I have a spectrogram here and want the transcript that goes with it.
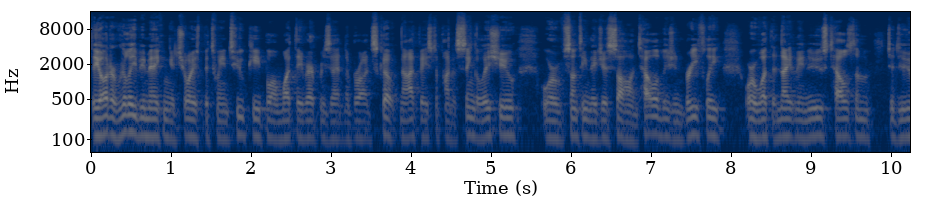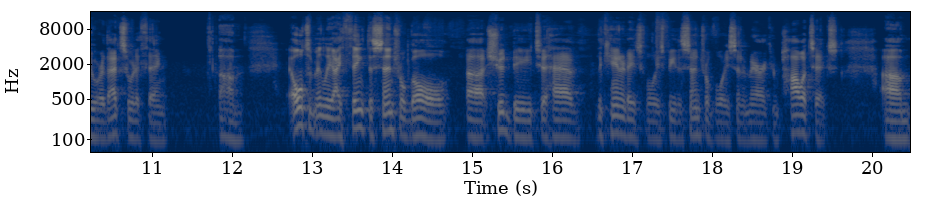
they ought to really be making a choice between two people and what they represent in a broad scope, not based upon a single issue or something they just saw on television briefly, or what the nightly news tells them to do, or that sort of thing. Um, ultimately, I think the central goal uh, should be to have the candidate's voice be the central voice in American politics. Um,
